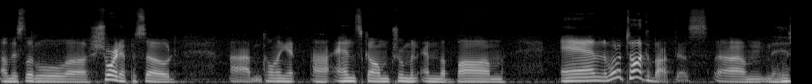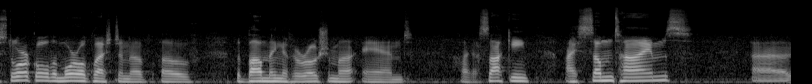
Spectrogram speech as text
of this little uh, short episode, um, calling it uh, Anscombe, Truman, and the Bomb. And I want to talk about this um, the historical, the moral question of, of the bombing of Hiroshima and Nagasaki. I sometimes uh,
